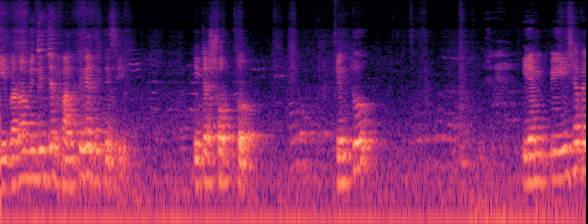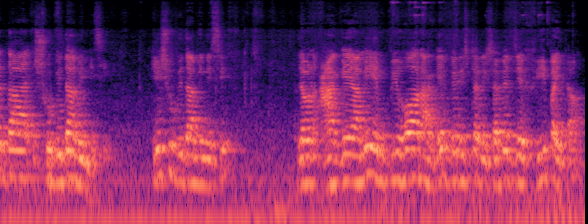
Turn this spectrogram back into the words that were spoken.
এইবারও আমি নিজের ফান্ড থেকে দিতেছি। এটা সত্য। কিন্তু এমপি হিসেবে দা- সুবিধা আমি নিছি। কি সুবিধা আমি নিছি? যেমন আগে আমি এমপি হওয়ার আগে ব্যারিস্টার হিসাবে যে ফি পাইতাম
